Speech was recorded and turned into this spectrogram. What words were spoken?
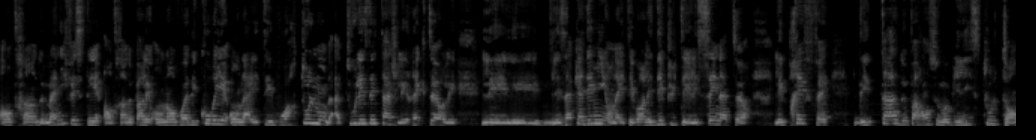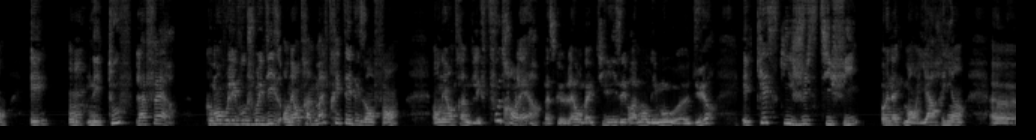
en train de manifester, en train de parler. On envoie des courriers, on a été voir tout le monde à tous les étages, les recteurs, les, les, les, académies, on a été voir les députés, les sénateurs, les préfets. Des tas de parents se mobilisent tout le temps et on étouffe l'affaire. Comment voulez-vous que je vous le dise? On est en train de maltraiter des enfants, on est en train de les foutre en l'air, parce que là on va utiliser vraiment des mots euh, durs. Et qu'est-ce qui justifie Honnêtement, il n'y a rien euh,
